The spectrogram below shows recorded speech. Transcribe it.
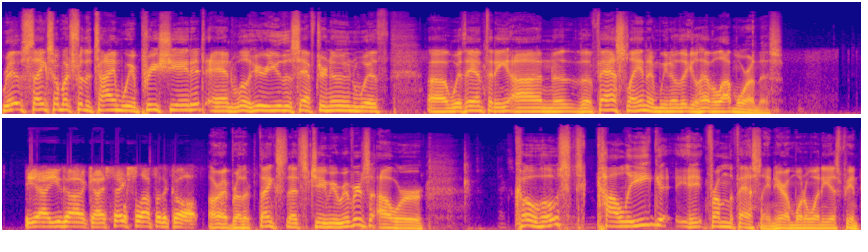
Rivs, thanks so much for the time. We appreciate it, and we'll hear you this afternoon with uh, with Anthony on the fast lane, and we know that you'll have a lot more on this. Yeah, you got it, guys. Thanks a lot for the call. All right, brother. Thanks. That's Jamie Rivers, our co-host, colleague eh, from the fast lane here on 101 ESPN.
